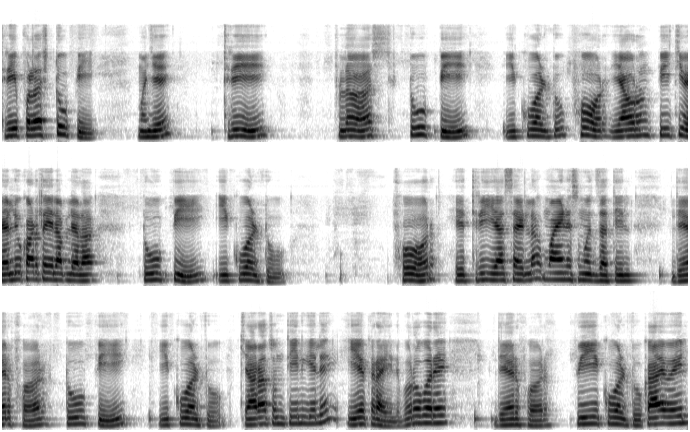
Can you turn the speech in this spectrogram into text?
थ्री प्लस टू पी म्हणजे three plus two P equal to four यावरून पीची व्हॅल्यू काढता येईल आपल्याला. Two P equal to four हे थ्री या साईडला मायनसमध्ये जातील. Therefore two P equal to चारातून तीन गेले एक राहील. बरोबर आहे? देअर फॉर पी इक्वल टू काय होईल?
